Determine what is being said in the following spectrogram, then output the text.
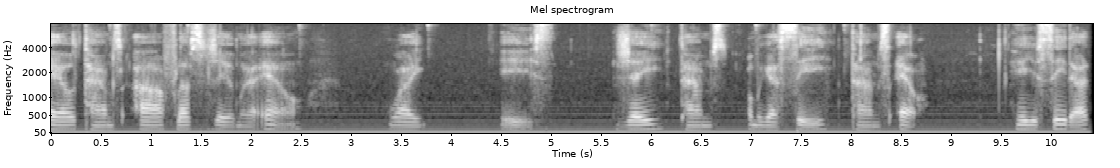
L times R plus J omega L y is J times omega C times L here you see that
